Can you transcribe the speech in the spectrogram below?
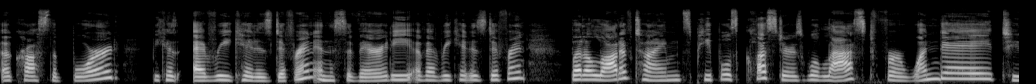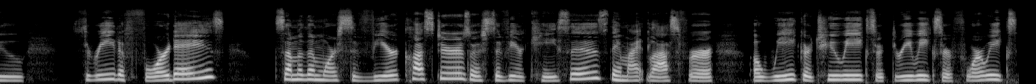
across the board because every kid is different and the severity of every kid is different. but a lot of times people's clusters will last for one day to three to four days. Some of the more severe clusters or severe cases, they might last for a week or two weeks or three weeks or four weeks.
